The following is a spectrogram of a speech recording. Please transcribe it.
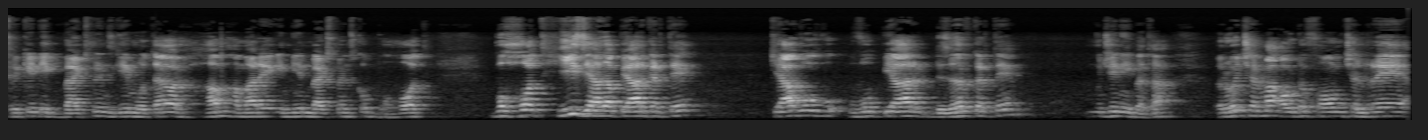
क्रिकेट एक बैट्समैन गेम होता है और हम हमारे इंडियन बैट्समैन को बहुत बहुत ही ज़्यादा प्यार करते हैं। क्या वो वो, प्यार डिजर्व करते हैं? मुझे नहीं पता। Rohit Sharma out of form चल रहे हैं।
